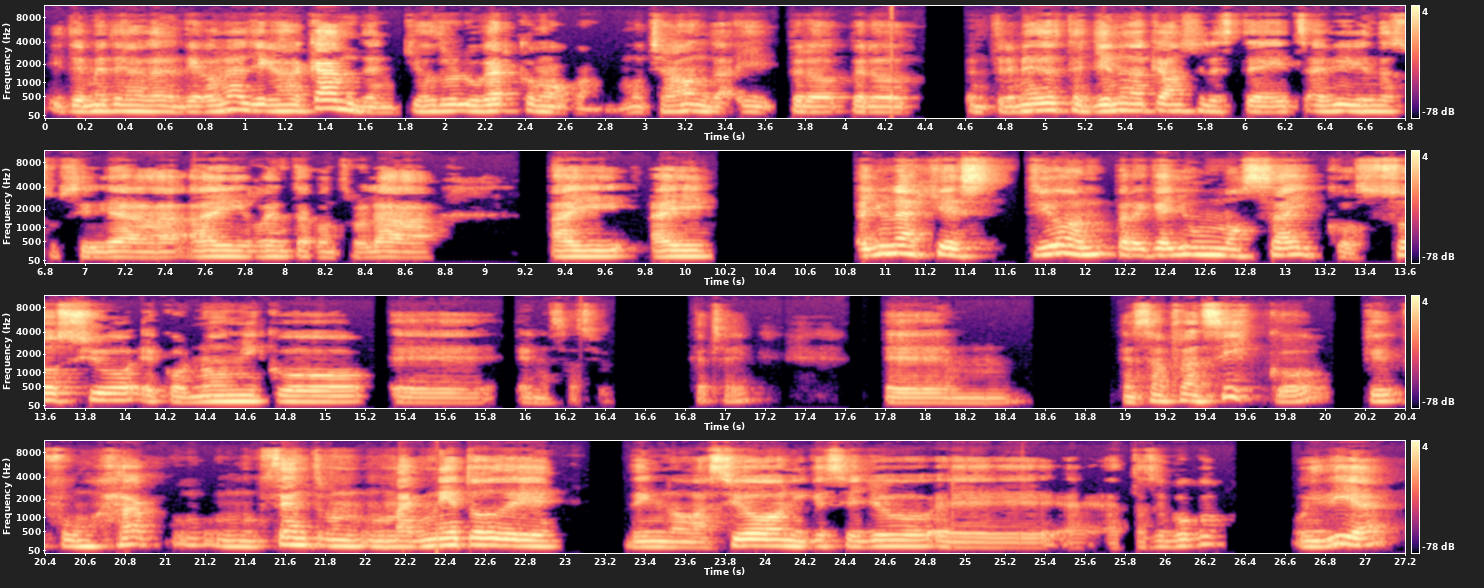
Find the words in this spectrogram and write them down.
y te metes a la diagonal, llegas a Camden, que es otro lugar como con mucha onda, y, pero, pero entre medio está lleno de council estates, hay vivienda subsidiada, hay renta controlada, hay, hay, hay una gestión para que haya un mosaico socioeconómico eh, en esa ciudad. ¿cachai? Em, en San Francisco, que fue un, un centro, un magneto de, de, innovación y qué sé yo, eh, hasta hace poco, hoy día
